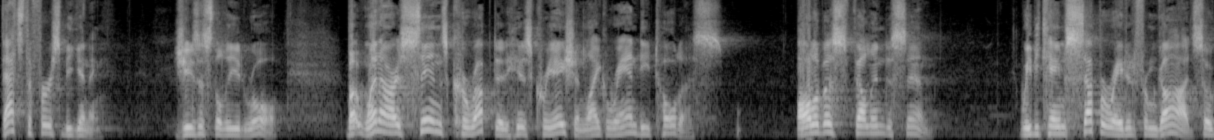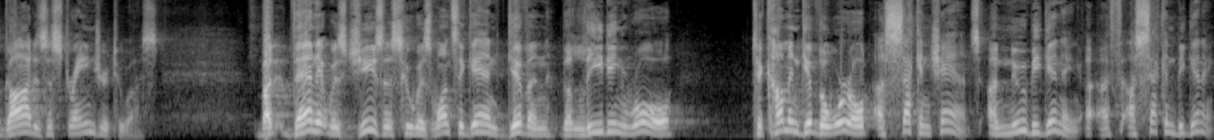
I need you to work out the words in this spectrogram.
that's the first beginning. Jesus, the lead role. But when our sins corrupted his creation, like Randy told us, all of us fell into sin. We became separated from God, so God is a stranger to us. But then it was Jesus who was once again given the leading role to come and give the world a second chance, a new beginning, a, a, a, second beginning.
